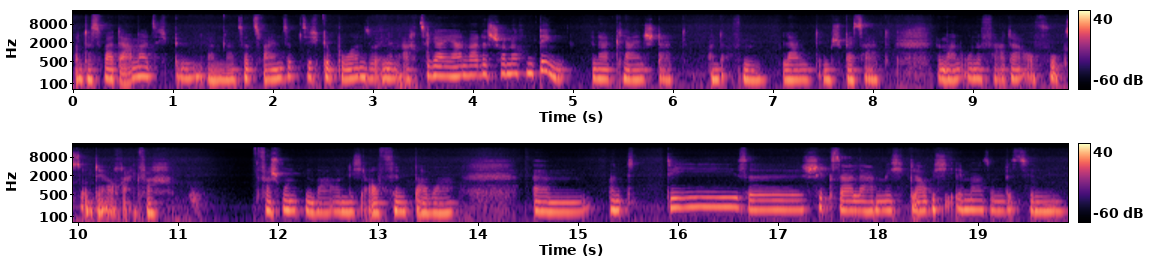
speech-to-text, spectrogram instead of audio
Und das war damals, ich bin ähm, 1972 geboren, so in den 80er Jahren war das schon noch ein Ding in einer Kleinstadt und auf dem Land im Spessart, wenn man ohne Vater aufwuchs und der auch einfach verschwunden war und nicht auffindbar war. Ähm, und diese Schicksale haben mich, glaube ich, immer so ein bisschen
